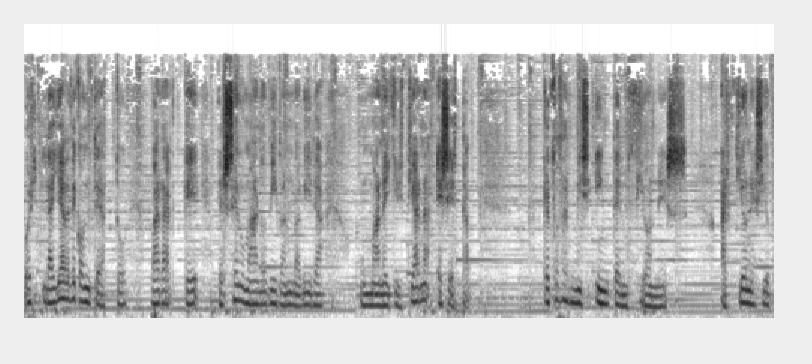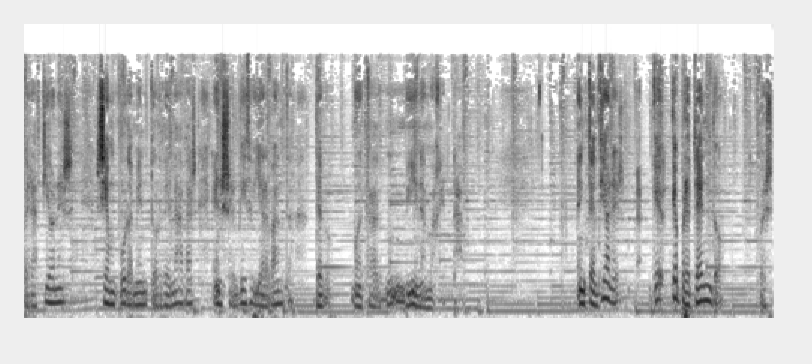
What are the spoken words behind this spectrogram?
Pues la llave de contacto para que el ser humano viva una vida humana y cristiana es esta. Que todas mis intenciones, acciones y operaciones sean puramente ordenadas en servicio y alabanza de nuestra divina majestad. Intenciones, ¿qué, pretendo? Pues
